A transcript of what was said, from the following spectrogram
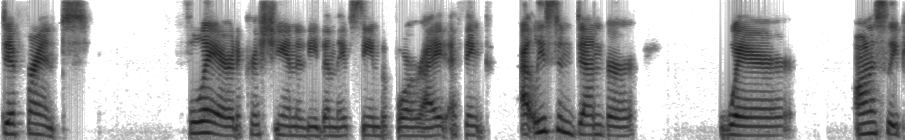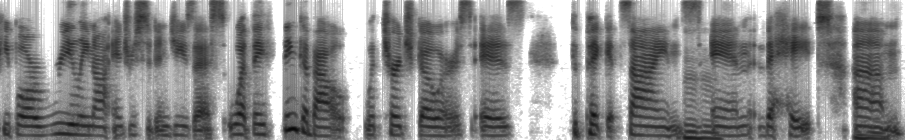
different flair to Christianity than they've seen before, right? I think, at least in Denver, where honestly people are really not interested in Jesus, what they think about with churchgoers is the picket signs mm-hmm. and the hate. Mm-hmm. Um,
